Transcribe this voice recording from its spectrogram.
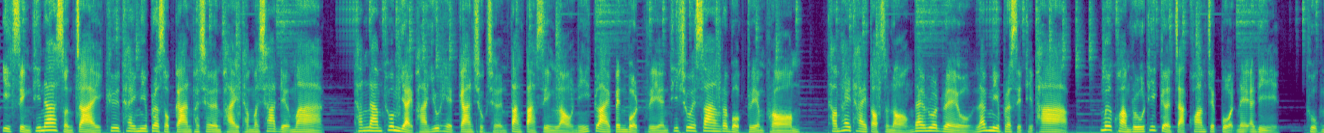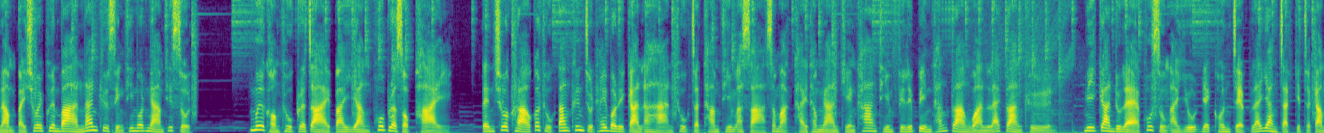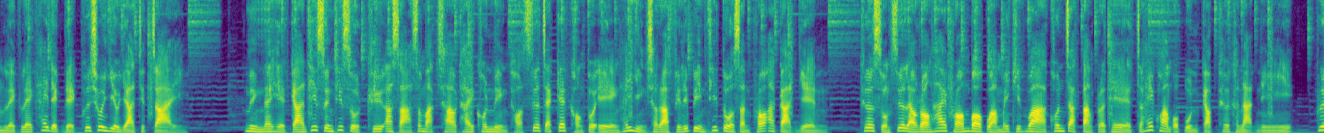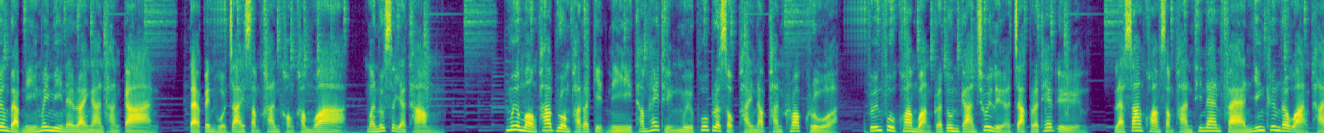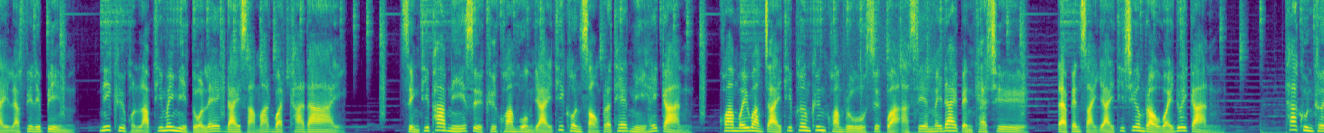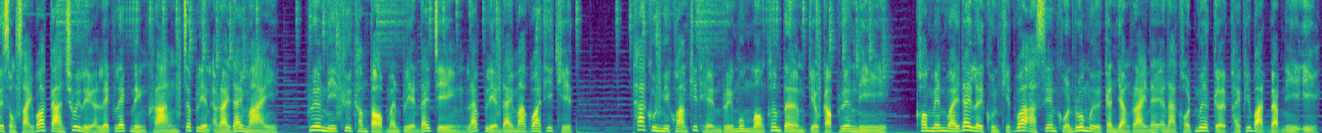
อีกสิ่งที่น่าสนใจคือไทยมีประสบการณ์เผชิญภัยธรรมชาติเยอะมากทั้งน้ำท่วมใหญ่พายุเหตุการณ์ฉุกเฉินต่างๆ สิ่งเหล่านี้กลายเป็นบทเรียนที่ช่วยสร้างระบบเตรียมพร้อมทำให้ไทยตอบสนองได้รวดเร็ว และมีประสิทธิภาพ เมื่อความรู้ที่เกิดจากความเจ็บปวดในอดีต ถูกนำไปช่วยเพื่อนบ้านนั่นคือสิ่งที่งดงามที่สุด เมื่อของถูกกระจายไปยังผู้ประสบภัย เต็นท์ชั่วคราวก็ถูกตั้งขึ้นจุดให้บริการอาหารถูกจัดทำทีมอาสาสมัครไทยทำงานเคียงข้างทีมฟิลิปปินส์ทั้งกลางวันและกลางคืน มีการดูแลผู้สูงอายุเด็กคนเจ็บและยังจัดกิจกรรมเล็กๆ ให้เด็กๆ เพื่อช่วยเยียวยาจิตใจหนึ่งในเหตุการณ์ที่ซึ้งที่สุดคืออาสาสมัครชาวไทยคนหนึ่งถอดเสื้อแจ็คเก็ตของตัวเองให้หญิงชราฟิลิปปินส์ที่ตัวสั่นเพราะอากาศเย็น เธอสวมเสื้อแล้วร้องไห้พร้อมบอกว่าไม่คิดว่าคนจากต่างประเทศจะให้ความอบอุ่นกับเธอขนาดนี้ เรื่องแบบนี้ไม่มีในรายงานทางการ แต่เป็นหัวใจสำคัญของคำว่า มนุษยธรรม เมื่อมองภาพรวมภารกิจนี้ทำให้ถึงมือผู้ประสบภัยนับพันครอบครัว ฟื้นฟูความหวังกระตุ้นการช่วยเหลือจากประเทศอื่น และสร้างความสัมพันธ์ที่แน่นแฟ้นยิ่งขึ้นระหว่างไทยและฟิลิปปินส์นี่คือผลลัพธ์ที่ไม่มีตัวเลขใดสามารถวัดค่าได้ สิ่งที่ภาพนี้สื่อคือความห่วงใยที่คนสองประเทศมีให้กัน ความไว้วางใจที่เพิ่มขึ้นความรู้สึกกว่าอาเซียนไม่ได้เป็นแค่ชื่อ แต่เป็นสายใยที่เชื่อมเราไว้ด้วยกัน ถ้าคุณเคยสงสัยว่าการช่วยเหลือเล็กๆหนึ่งครั้งจะเปลี่ยนอะไรได้ไหม เรื่องนี้คือคำตอบมันเปลี่ยนได้จริง และเปลี่ยนได้มากกว่าที่คิด ถ้าคุณมีความคิดเห็นหรือมุมมองเพิ่มเติมเกี่ยวกับเรื่องนี้ คอมเมนต์ไว้ได้เลยคุณคิดว่าอาเซียนควรร่วมมือกันอย่างไรในอนาคตเมื่อเกิดภัยพิบัติแบบนี้อีก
